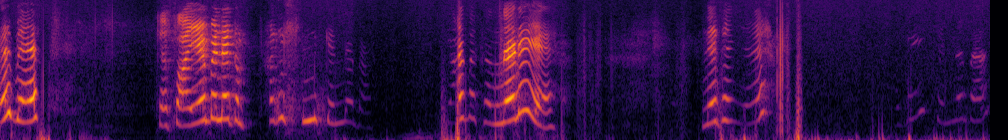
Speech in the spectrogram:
Evet. Sefa'yı beledim. Hadi şimdi kendine bak. Gel bakalım nereye? Nereye? Hadi kendine bak.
